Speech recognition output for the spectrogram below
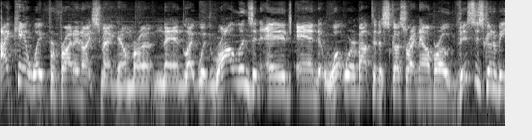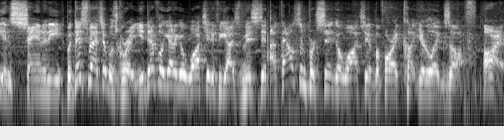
I can't wait for Friday Night SmackDown, bro, man. Like with Rollins and Edge and what we're about to discuss right now, bro, this is going to be insanity. But this matchup was great. You definitely got to go watch it if you guys missed it. A thousand percent go watch it before I cut your legs off. All right,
